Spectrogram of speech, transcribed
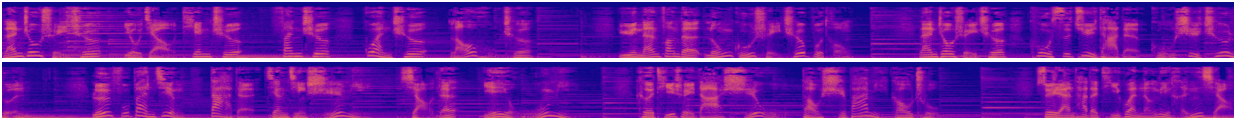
兰州水车又叫天车、翻车、罐车、老虎车，与南方的龙骨水车不同，兰州水车酷似巨大的古式车轮。轮幅半径大的将近十米，小的也有五米，可提水达十五到十八米高处。虽然它的提灌能力很小，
